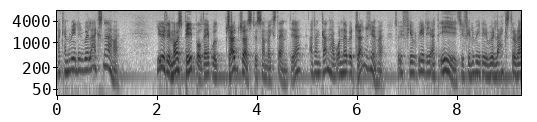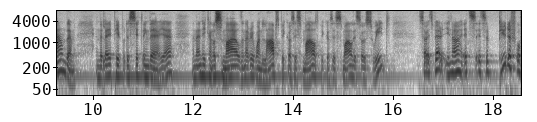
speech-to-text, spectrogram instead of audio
I can really relax now. Usually, most people they will judge us to some extent. Yeah, Ajahn Ganha will never judge you, so you feel really at ease. You feel really relaxed around them, and the lay people are sitting there. Yeah, and then he kind of smiles, and everyone laughs because he smiles because his smile is so sweet. So it's very, you know, it's it's a beautiful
